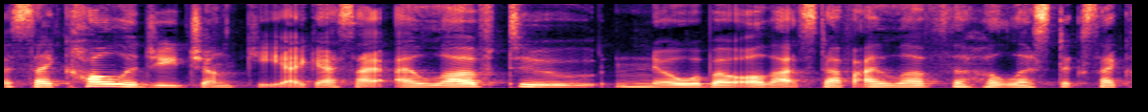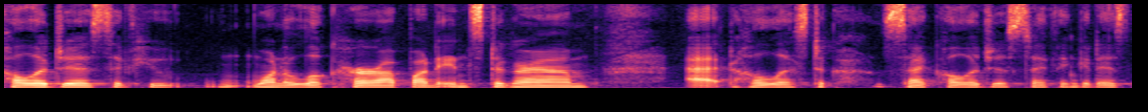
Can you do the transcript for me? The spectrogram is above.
a psychology junkie, I guess. I, I love to know about all that stuff. I love the holistic psychologist. If you want to look her up on Instagram at holistic psychologist, I think it is.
